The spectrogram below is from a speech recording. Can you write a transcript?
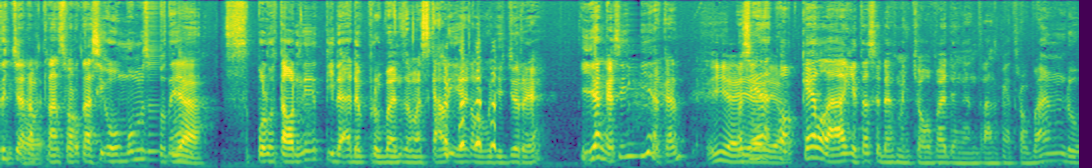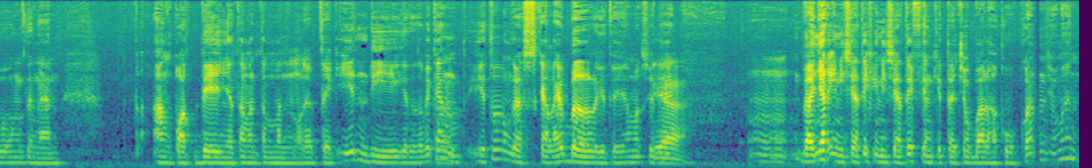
Secara bisa... transportasi umum sebetulnya ya. 10 tahun ini tidak ada perubahan sama sekali ya kalau mau jujur ya. Iya nggak sih? Iya kan? Iya, Maksudnya iya, iya. oke okay lah kita sudah mencoba dengan Transmetro Bandung, dengan angkot D-nya teman-teman Laptek Indi gitu. Tapi kan hmm. itu nggak scalable gitu ya maksudnya. Yeah banyak inisiatif-inisiatif yang kita coba lakukan cuman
